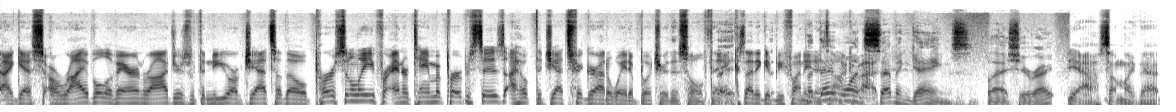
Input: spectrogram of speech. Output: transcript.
I guess, arrival of Aaron Rodgers with the New York Jets. Although personally, for entertainment purposes, I hope the Jets figure out a way to butcher this whole thing because I think it'd be funny But they won about. seven games last year, right? Yeah, something like that.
